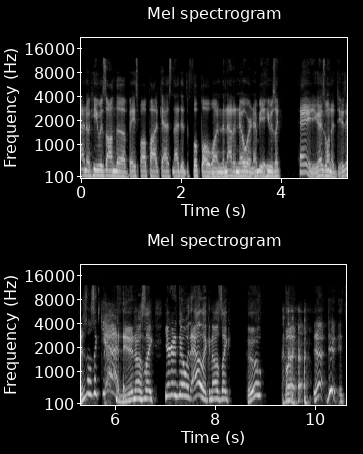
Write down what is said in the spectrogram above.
I know he was on the baseball podcast and I did the football one. And then out of nowhere in NBA, he was like, "Hey, do you guys want to do this?" I was like, "Yeah, dude." And I was like, "You're gonna do it with Alec," and I was like, "Who?" But yeah, dude, it's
